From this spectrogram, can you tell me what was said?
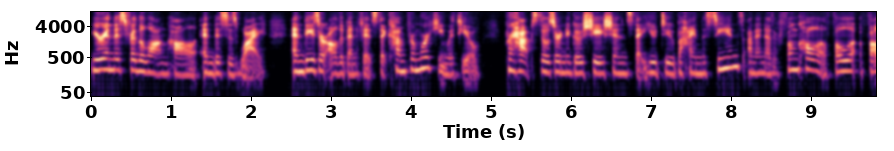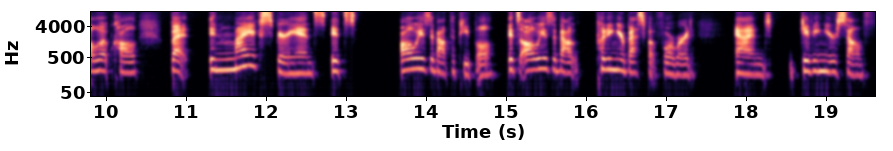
You're in this for the long haul, and this is why. And these are all the benefits that come from working with you. Perhaps those are negotiations that you do behind the scenes on another phone call, a follow up call. But in my experience, it's always about the people. It's always about putting your best foot forward and giving yourself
